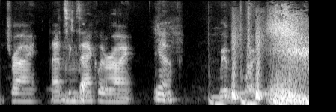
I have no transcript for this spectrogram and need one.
That's right. That's Mhm. exactly right. Yeah. We have a question.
